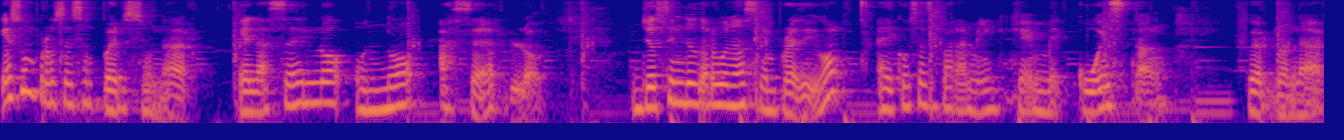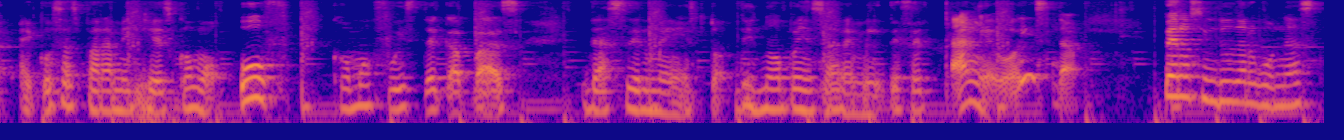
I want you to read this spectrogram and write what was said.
Es un proceso personal el hacerlo o no hacerlo yo sin duda alguna siempre digo, hay cosas para mí que me cuestan perdonar. Hay cosas para mí que es como, uff, ¿cómo fuiste capaz de hacerme esto? De no pensar en mí, de ser tan egoísta. Pero sin duda algunas,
